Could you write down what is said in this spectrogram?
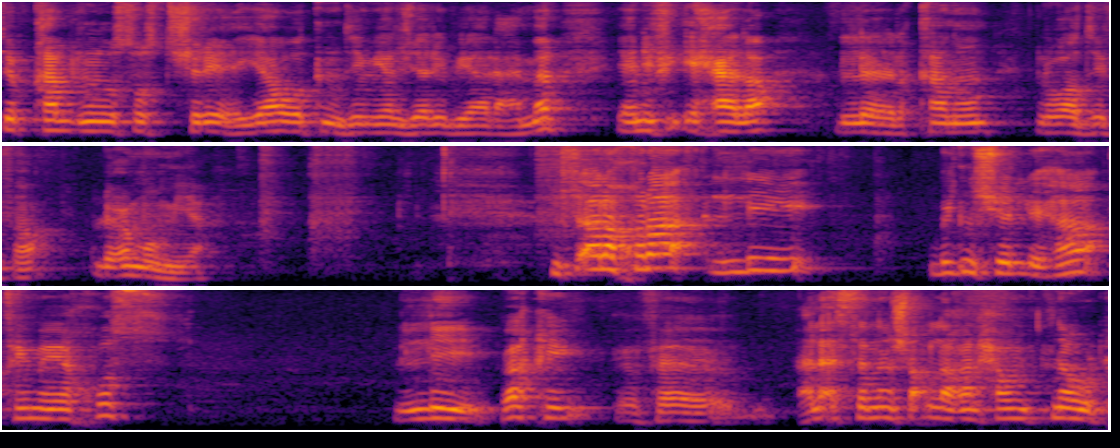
طبقا للنصوص التشريعية والتنظيمية الجاري بها العمل. يعني في إحالة للقانون الوظيفة العمومية. مسألة أخرى اللي بغيت نشير لها فيما يخص اللي باقي على أساسنا إن شاء الله غنحاول نتناول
